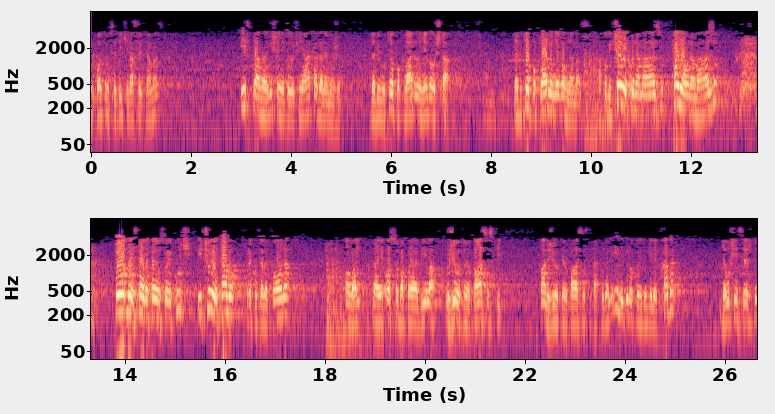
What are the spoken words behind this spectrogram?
i potom se dići nastaviti namaz? Ispravno je mišljenje kod učinjaka da ne može. Da bi mu to pokvarilo njegov šta? Da bi to pokvarilo njegov namaz. Ako bi čovjek u namazu, klanja u namazu, podne je stao da klanja u svojoj kući i čuje tamo preko telefona ovaj, da je osoba koja je bila u životnoj opasnosti, van životne opasnosti, tako dalje, ili bilo koji drugi lep haber, da učin seždu,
